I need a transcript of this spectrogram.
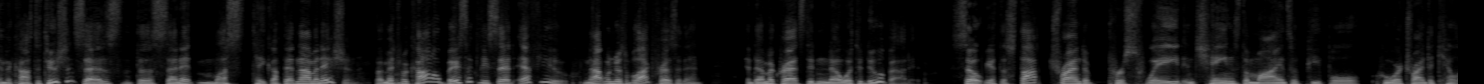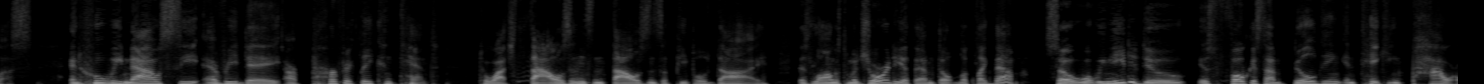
and the Constitution says that the Senate must take up that nomination. But Mitch McConnell basically said, F you, not when there's a black president, and Democrats didn't know what to do about it. So we have to stop trying to persuade and change the minds of people who are trying to kill us and who we now see every day are perfectly content to watch thousands and thousands of people die as long as the majority of them don't look like them. So, what we need to do is focus on building and taking power,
